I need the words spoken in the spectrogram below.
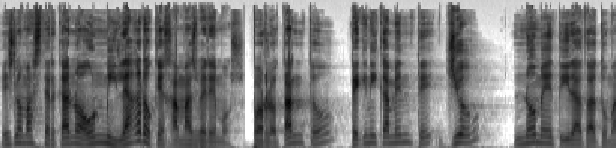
es lo más cercano a un milagro que jamás veremos. Por lo tanto, técnicamente yo no me he tirado a tu madre.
